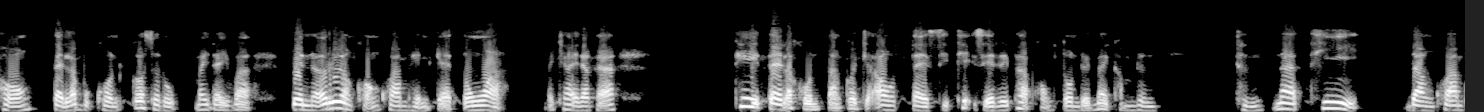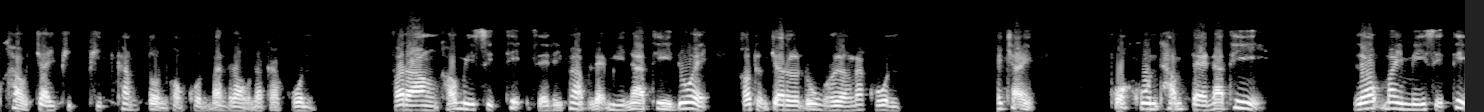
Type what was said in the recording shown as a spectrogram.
ของแต่ละบุคคลก็สรุปไม่ได้ว่าเป็นเรื่องของความเห็นแก่ตัว ไม่ใช่นะคะ ที่แต่ละคนต่างก็จะเอาแต่สิทธิเสรีภาพของตนโดยไม่คำนึงถึงหน้าที่ดังความเข้าใจผิดผิดข้างต้นของคนบ้านเรานะคะคุณ ฝรั่งเขามีสิทธิเสรีภาพและมีหน้าที่ด้วย เขาถึงเจริญรุ่งเรืองนะคุณ ไม่ใช่ พวกคุณทำแต่หน้าที่ แล้วไม่มีสิทธิ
